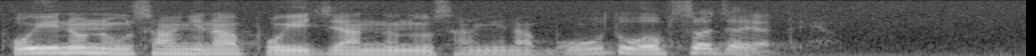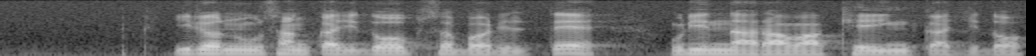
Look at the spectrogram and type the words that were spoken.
보이는 우상이나 보이지 않는 우상이나 모두 없어져야 돼요. 이런 우상까지도 없어버릴 때 우리나라와 개인까지도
